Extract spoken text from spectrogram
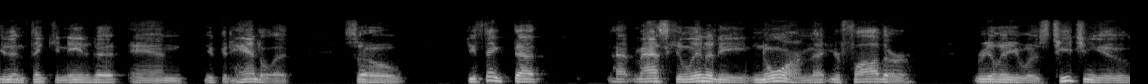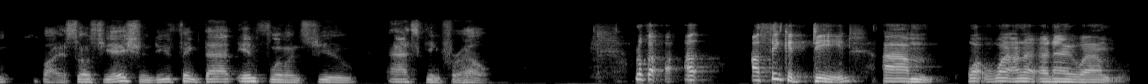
you didn't think you needed it and you could handle it. So, do you think that that masculinity norm that your father really was teaching you by association, do you think that influenced you asking for help? Look, I, I, I think it did. Um, what, what, I know, I know um,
